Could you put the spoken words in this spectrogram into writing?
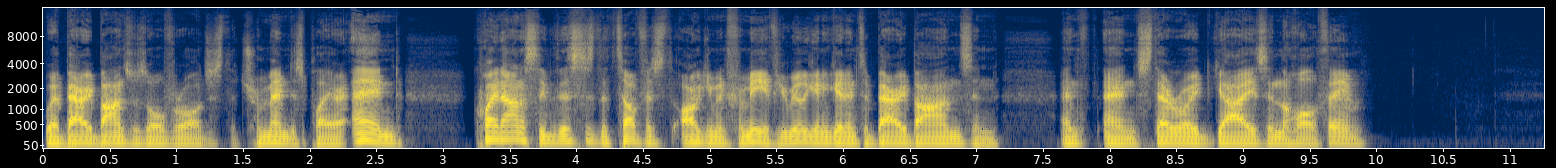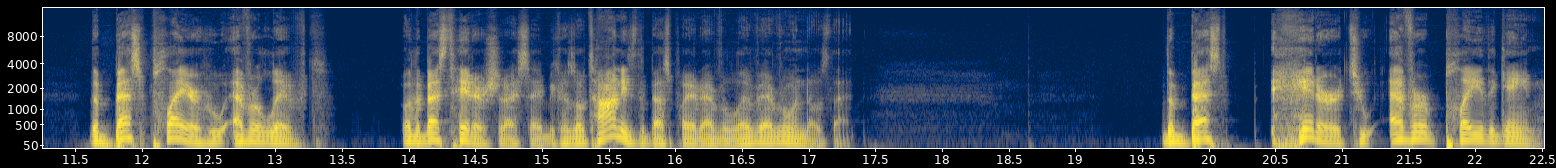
Where Barry Bonds was overall just a tremendous player, and quite honestly, this is the toughest argument for me. If you're really going to get into Barry Bonds and and and steroid guys in the Hall of Fame, the best player who ever lived, or the best hitter, should I say, because Ohtani's the best player to ever live. Everyone knows that. The best hitter to ever play the game,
